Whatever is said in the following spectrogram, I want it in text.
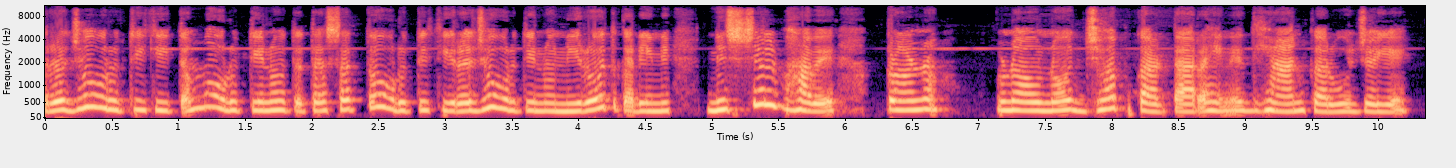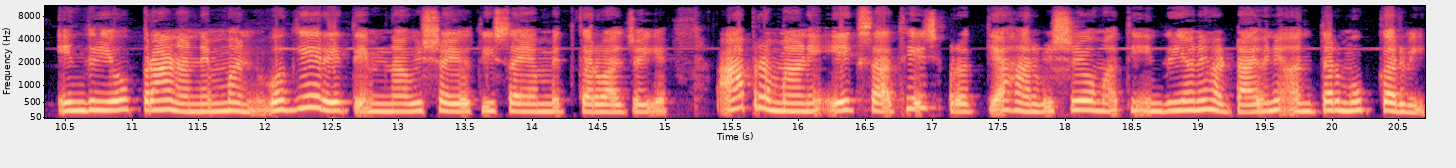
રજોવૃત્તિથી તમોવૃત્તિનો તથા સત્વવૃત્તિથી રજોવૃત્તિનો નિરોધ કરીને નિશ્ચલ ભાવે પ્રણ પ્રણવનો જપ કરતા રહીને ધ્યાન કરવું જોઈએ. ઇન્દ્રિયો, પ્રાણ અને મન વગેરે તેમના વિષયોથી સંયમિત કરવા જોઈએ. આ પ્રમાણે એક સાથે જ પ્રત્યાહાર વિષયોમાંથી ઇન્દ્રિયોને હટાવીને અંતર્મુખ કરવી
